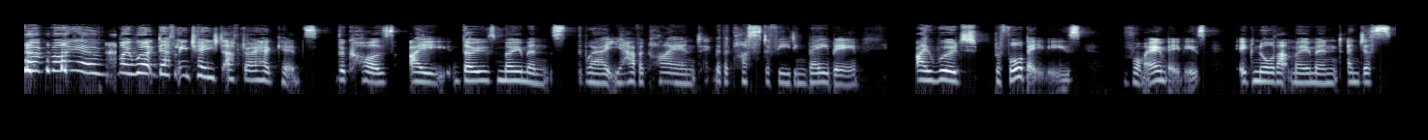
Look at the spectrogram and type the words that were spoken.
but my um, my work definitely changed after I had kids because I those moments where you have a client with a cluster feeding baby, I would before babies, before my own babies, ignore that moment and just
